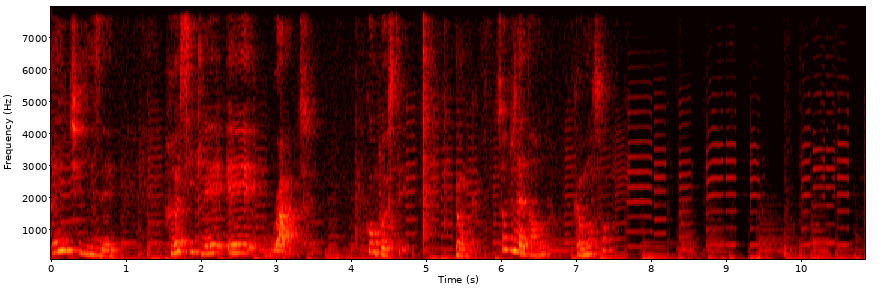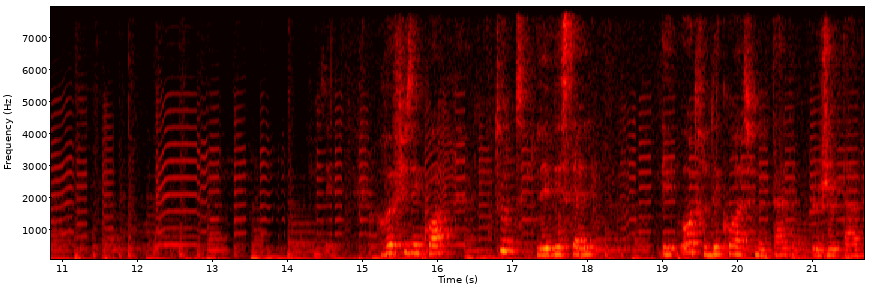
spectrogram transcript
réutiliser, recycler et rot, composter. Donc, sans plus attendre, commençons. Refuser quoi? Toutes les vaisselles et autres décorations de table jetables.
